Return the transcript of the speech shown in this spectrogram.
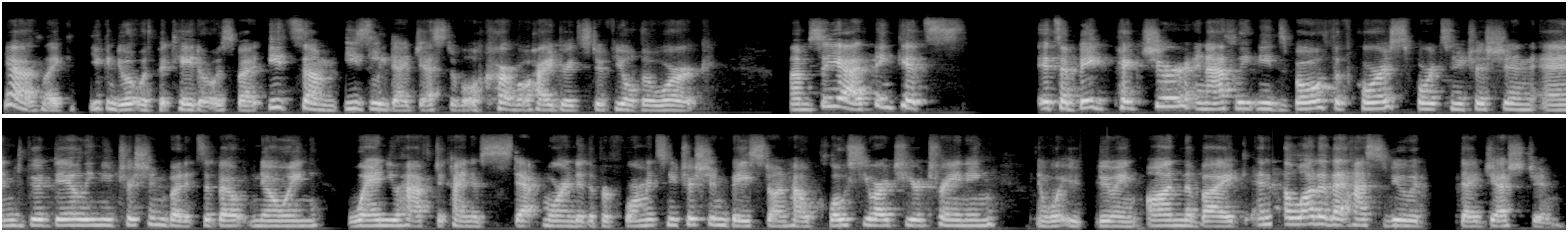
yeah, like you can do it with potatoes, but eat some easily digestible carbohydrates to fuel the work. Um, so yeah, I think it's it's a big picture. An athlete needs both, of course, sports nutrition and good daily nutrition, but it's about knowing when you have to kind of step more into the performance nutrition based on how close you are to your training and what you're doing on the bike. And a lot of that has to do with digestion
